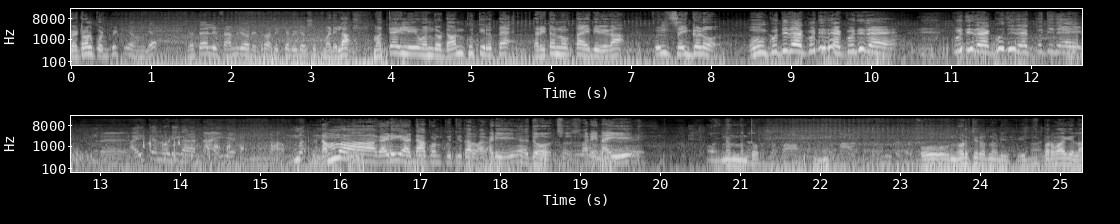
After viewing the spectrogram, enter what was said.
ಪೆಟ್ರೋಲ್ ಕೊಟ್ಬಿಟ್ವಿ ನಮಗೆ. ಜೊತೆಯಲ್ಲಿ ಫ್ಯಾಮಿಲಿ ಇದ್ರು ಅದಕ್ಕೆ ವಿಡಿಯೋ ಶೂಟ್ ಮಾಡಿಲ್ಲ. ಮತ್ತೆ ಇಲ್ಲಿ ಒಂದು ಡಾನ್ ಕೂತಿರುತ್ತೆ. ರಿಟರ್ನ್ ಹೋಗ್ತಾ ಇದ್ದೀವಿ ಈಗ. ಫುಲ್ ಸೈಕ್ಗಳು ಹ್ಞೂ, ಕೂತಿದೆ ಕೂತಿದೆ ಕೂತಿದೆ. ಕೂತಿದೆ ಕೂತಿದೆ ಕೂತಿದೆ. ಐತೆ ನೋಡಿ ಈಗ ನಾಯಿಗೆ. ನಮ್ಮ ನಮ್ಮ ಗಾಡಿಗೆ ಅಡ್ಡ ಹಾಕೊಂಡು ಕೂತಿದ್ದಲ್ಲ ಗಾಡಿ. ಅದು ಸಾರಿ ನಾಯಿ. ಇನ್ನೊಂದು ಬಂತು. ಓ ನೋಡ್ತಿರೋದು ನೋಡಿ ಇದು ಪರವಾಗಿಲ್ಲ.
